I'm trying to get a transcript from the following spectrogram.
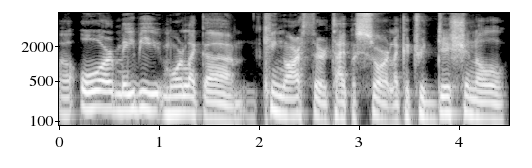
uh, or maybe more like a King Arthur type of sword, like a traditional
